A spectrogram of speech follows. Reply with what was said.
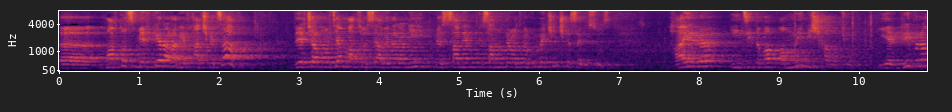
մարդոց մեղքեր արավ եւ խաչվեցավ, վերջավորության Մատթեոսի ավետարանի 28-րդ գլխում մեջ ինչ կսեր Հիսուս։ Հայրը ինձի տվավ ամեն իշխանություն երկրի վրա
